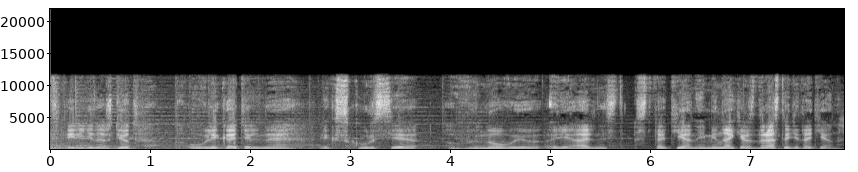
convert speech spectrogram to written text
впереди нас ждет увлекательная экскурсия в новую реальность с Татьяной Минакер. Здравствуйте, Татьяна.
